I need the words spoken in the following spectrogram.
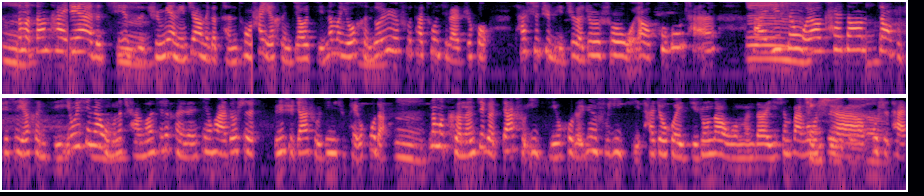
嗯，那么当他心爱的妻子去面临这样的一个疼痛，他也很焦急。那么有很多孕妇她痛起来之后，她失去理智了，就是说我要剖宫产，啊，医生我要开刀。丈夫其实也很急，因为现在我们的产房其实很人性化，都是允许家属进去陪护的。嗯，那么可能这个家属一急或者孕妇一急，他就会集中到我们的医生办公室啊，护士台。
